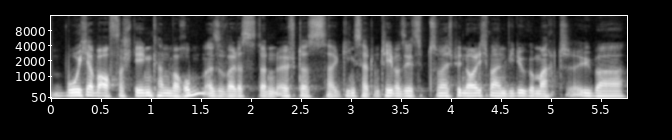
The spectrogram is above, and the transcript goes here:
wo ich aber auch verstehen kann, warum. Also, weil das dann öfters halt, ging es halt um Themen. Also, jetzt zum Beispiel neulich mal ein Video gemacht über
